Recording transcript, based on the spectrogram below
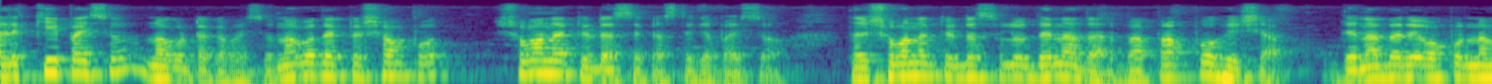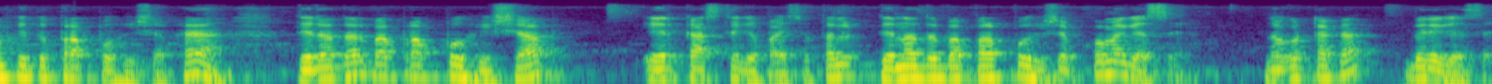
তাহলে কি পাইছো? নগদ টাকা পাইছো। নগদ একটা সম্পদ, সমানা ট্রেডার্সের কাছ থেকে পাইছো। তাহলে সমানা ট্রেডার্স হলো দেনাদার বা প্রাপ্য হিসাব। দেনাদারের অপর নাম কিন্তু প্রাপ্য হিসাব হ্যাঁ? দেনাদার বা প্রাপ্য হিসাব এর কাছ থেকে পাইছো। তাহলে দেনাদার বা প্রাপ্য হিসাব কমে গেছে, নগদ টাকা বেড়ে গেছে।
